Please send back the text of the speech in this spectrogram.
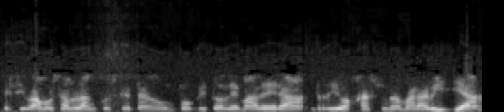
que si vamos a blancos que tengan un poquito de madera, Rioja es una maravilla,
